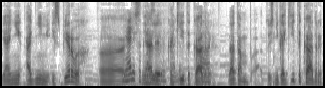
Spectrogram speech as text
и они одними из первых э, Сняли сняли какие-то кадры. Да, там, а, то есть не какие-то кадры,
